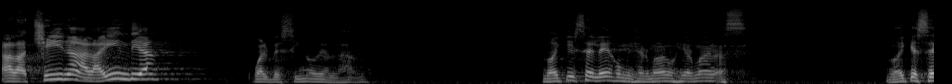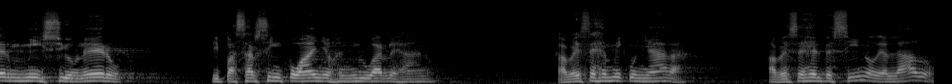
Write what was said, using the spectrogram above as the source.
A la China, a la India o al vecino de al lado. No hay que irse lejos, mis hermanos y hermanas. No hay que ser misionero y pasar cinco años en un lugar lejano. A veces es mi cuñada, a veces es el vecino de al lado.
